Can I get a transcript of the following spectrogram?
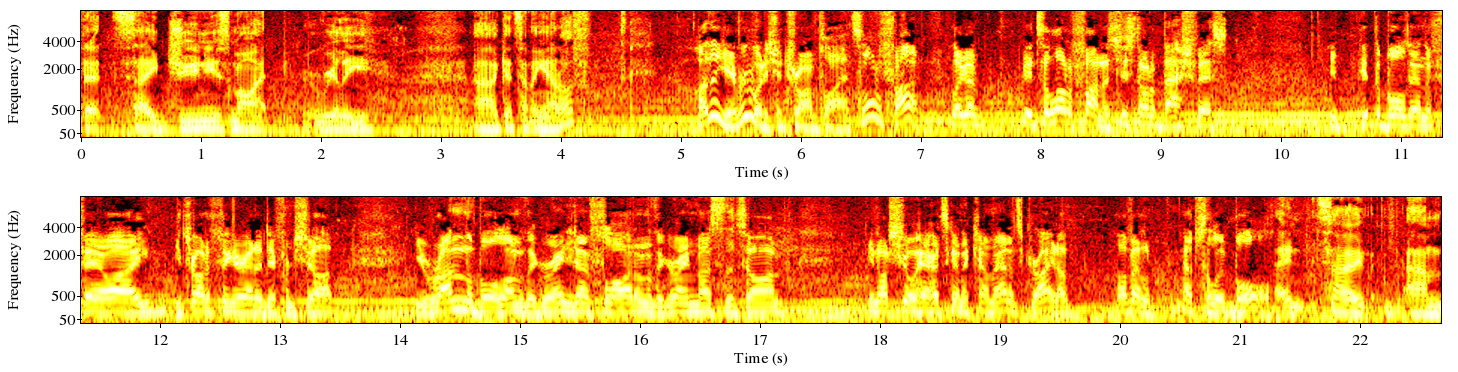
that, say, juniors might really uh, get something out of? I think everybody should try and play. It's a lot of fun. Like, a, it's a lot of fun. It's just not a bash fest. You hit the ball down the fairway. You try to figure out a different shot. You run the ball onto the green. You don't fly it onto the green most of the time. You're not sure how it's going to come out. It's great. I've, I've had an absolute ball. And so, um,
